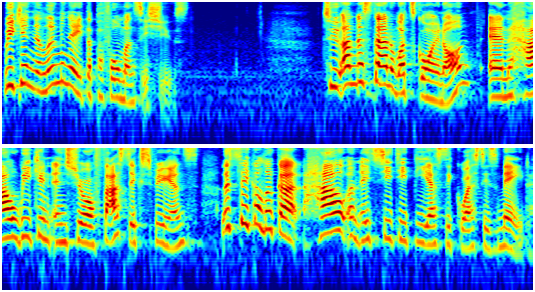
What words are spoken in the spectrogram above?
we can eliminate the performance issues. To understand what's going on and how we can ensure a fast experience, let's take a look at how an HTTPS request is made.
